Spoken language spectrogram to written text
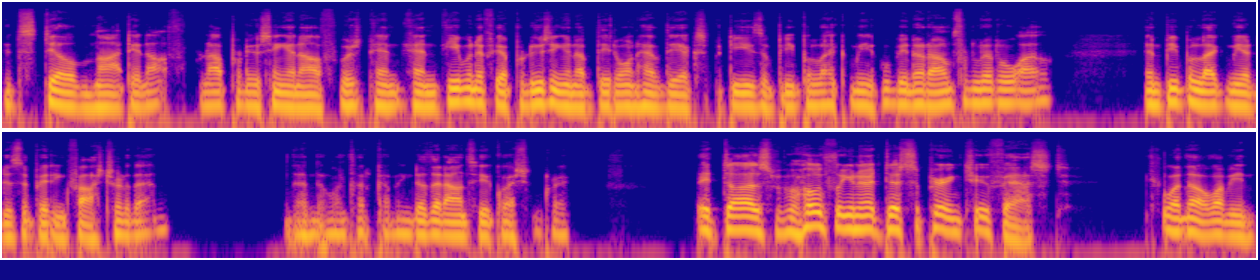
it's still not enough. We're not producing enough, and and even if we are producing enough, they don't have the expertise of people like me who've been around for a little while, and people like me are dissipating faster than than the ones that are coming. Does that answer your question, Craig? It does. Hopefully, you're not disappearing too fast. Well, no, I mean,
